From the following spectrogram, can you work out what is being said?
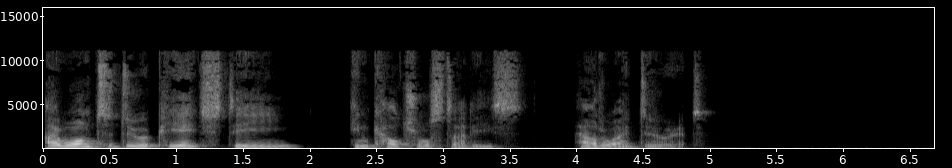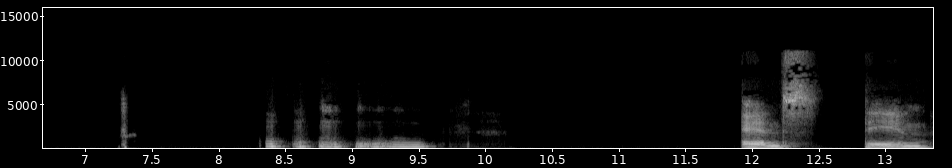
I want to do a PhD in cultural studies. How do I do it? and then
